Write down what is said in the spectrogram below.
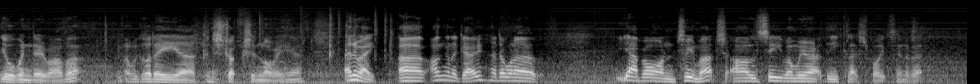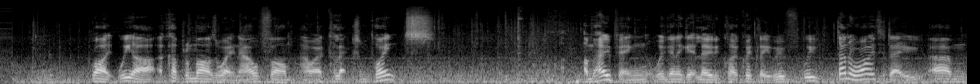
Your window rather. And we've got a uh, construction lorry here. Anyway, uh, I'm going to go. I don't want to yabber on too much. I'll see when we're at the collection points in a bit. Right, we are a couple of miles away now from our collection points. I'm hoping we're going to get loaded quite quickly. We've we've done all right today. Um,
